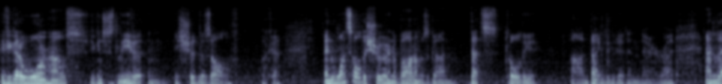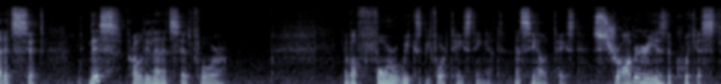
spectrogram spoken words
If you got a warm house, you can just leave it and it should dissolve. Okay. And once all the sugar in the bottom is gone, that's totally uh, diluted in there, right? And let it sit. This probably let it sit for about four weeks before tasting it and see how it tastes. Strawberry is the quickest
